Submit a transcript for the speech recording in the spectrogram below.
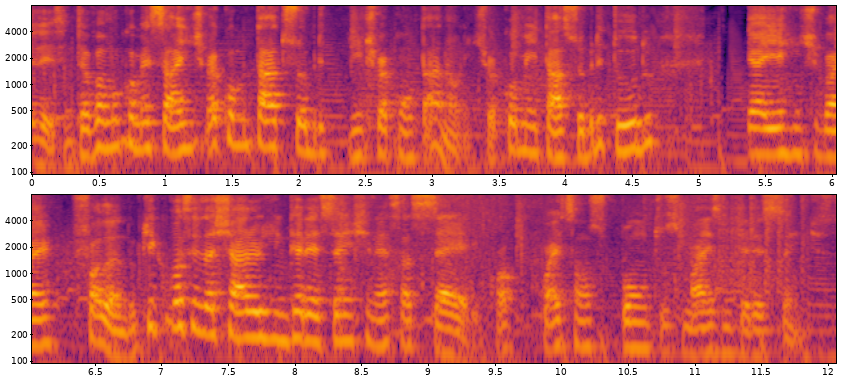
Beleza, então vamos começar. A gente vai comentar sobre. A gente vai contar, não. A gente vai comentar sobre tudo. E aí a gente vai falando. O que, que vocês acharam de interessante nessa série? Qual- quais são os pontos mais interessantes?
